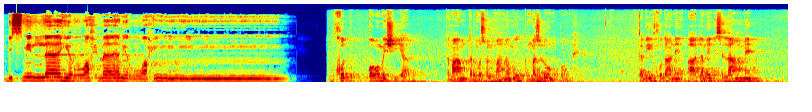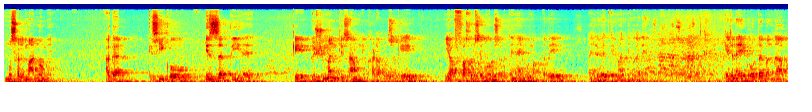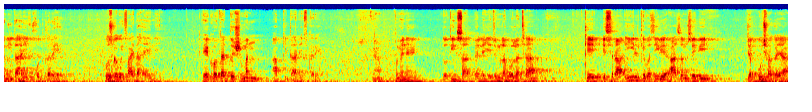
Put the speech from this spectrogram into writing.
बिस्मिल्लाहिर्रहमानिर्रहीम। ख़ुद कौम शिया, तमाम तर मुसलमानों में एक मज़लूम कौम है। तभी खुदा ने आलम इस्लाम में, मुसलमानों में, अगर किसी को इज़्ज़त दी है कि दुश्मन के सामने खड़ा हो सके या फ़ख्र से बोल सकते हैं, वो मकतब अहलवैद के मानने वाले हैं। कितना एक होता है बंदा अपनी तारीफ़ ख़ुद करे। उसका कोई फ़ायदा है ही नहीं। एक होता है दुश्मन आपकी तारीफ़ करे। हाँ, तो मैंने दो तीन साल पहले ये जुमला बोला था कि इसराइल के वज़ी अज़म से भी जब पूछा गया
